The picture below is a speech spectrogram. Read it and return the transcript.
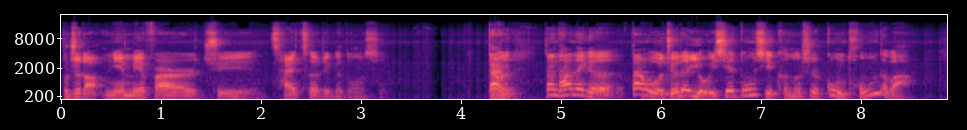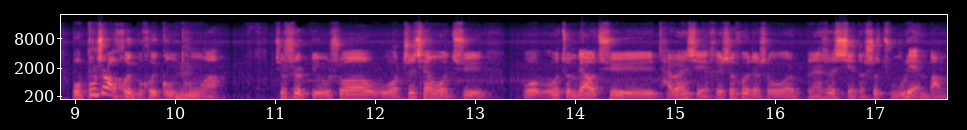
不知道，你也没法去猜测这个东西。但但他那个，但我觉得有一些东西可能是共通的吧。我不知道会不会共通啊？就是比如说，我之前我去，我我准备要去台湾写黑社会的时候，我本来是写的是竹联帮。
